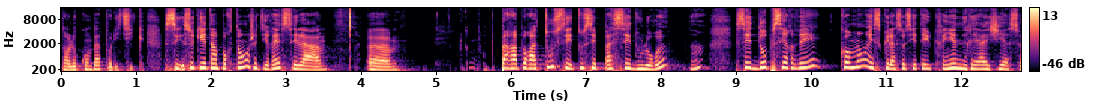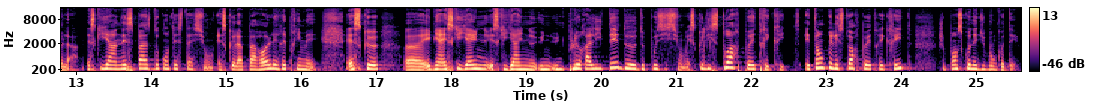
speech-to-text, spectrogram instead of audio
dans le combat politique. Ce qui est important, je dirais, c'est la... Euh, par rapport à tous ces, tous ces passés douloureux, Hein, c'est d'observer comment est-ce que la société ukrainienne réagit à cela Est-ce qu'il y a un espace de contestation? Est-ce que la parole est réprimée? Est-ce que, euh, eh bien, est-ce qu'il y a une, est-ce qu'il y a une, pluralité de, positions? Est-ce que l'histoire peut être écrite? Et tant que l'histoire peut être écrite, je pense qu'on est du bon côté.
